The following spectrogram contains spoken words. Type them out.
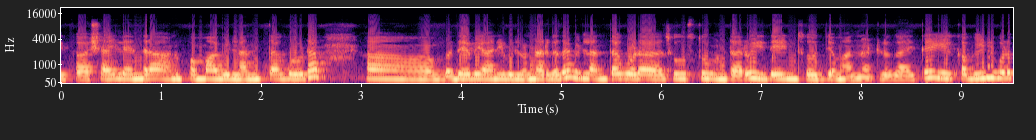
ఇక శైలేంద్ర అనుపమ వీళ్ళంతా కూడా దేవి అని వీళ్ళు ఉన్నారు కదా వీళ్ళంతా కూడా చూస్తూ ఉంటారు. ఇదేం సోద్యం అన్నట్లుగా అయితే ఇక వీళ్ళు కూడా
